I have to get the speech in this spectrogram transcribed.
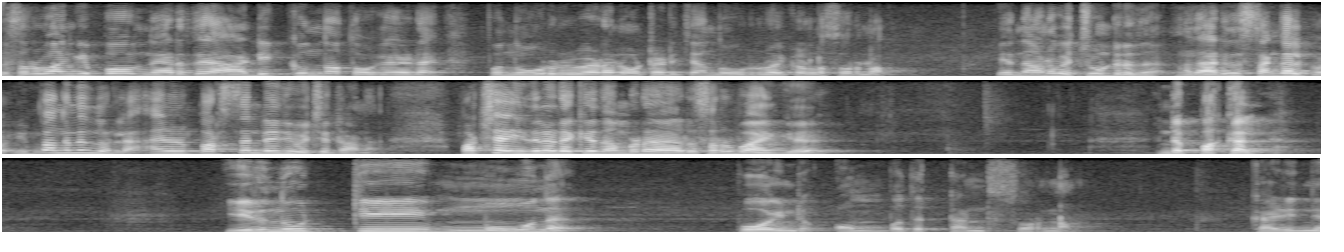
റിസർവ് ബാങ്ക് ഇപ്പോൾ നേരത്തെ അടിക്കുന്ന തുകയുടെ ഇപ്പോൾ നൂറ് രൂപയുടെ നോട്ട് അടിച്ചാൽ നൂറ് രൂപയ്ക്കുള്ള സ്വർണം എന്നാണ് വെച്ചുകൊണ്ടിരുന്നത്. അതായിരുന്നു സങ്കല്പം. ഇപ്പം അങ്ങനെയൊന്നുമില്ല. അതിനൊരു പെർസെന്റേജ് വെച്ചിട്ടാണ്. പക്ഷേ ഇതിനിടയ്ക്ക് നമ്മുടെ റിസർവ് ബാങ്ക് എന്റെ പക്കൽ ഇരുന്നൂറ്റി മൂന്ന് പോയിന്റ് ഒമ്പത് ടൺ സ്വർണം കഴിഞ്ഞ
